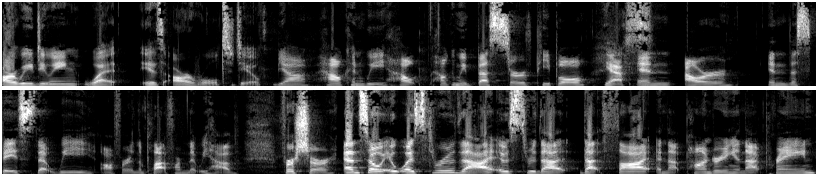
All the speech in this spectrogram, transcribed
are we doing what is our role to do? yeah how can we help how can we best serve people Yes. in our in the space that we offer in the platform that we have for sure and so it was through that it was through that that thought and that pondering and that praying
